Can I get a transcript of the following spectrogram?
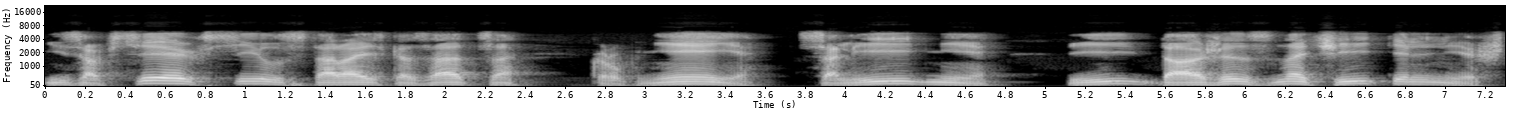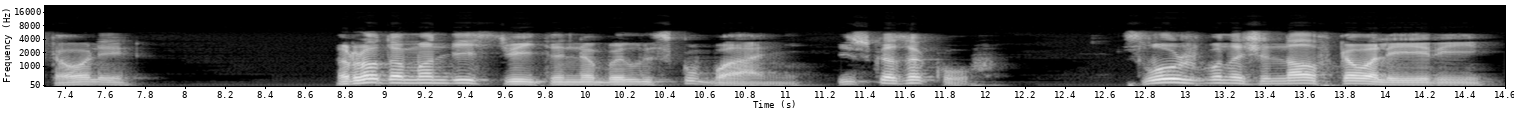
изо всех сил стараясь казаться крупнее, солиднее и даже значительнее, что ли. Родом он действительно был из Кубани, из казаков. Службу начинал в кавалерии,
